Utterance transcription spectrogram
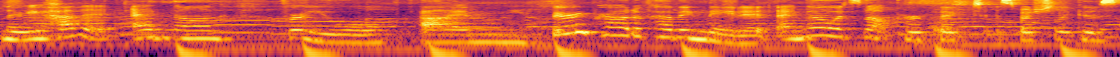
There you have it, eggnog for Yule. I'm very proud of having made it. I know it's not perfect, especially because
